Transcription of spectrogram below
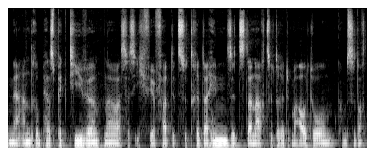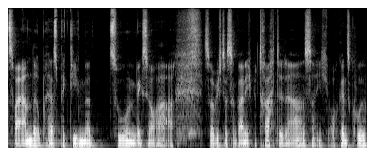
eine andere Perspektive. Ne? Was weiß ich, wir fahren jetzt zu dritt dahin, sitzt danach zu dritt im Auto, kommst du noch zwei andere Perspektiven dazu und denkst so, ah, so habe ich das noch gar nicht betrachtet. Ja? Das ist eigentlich auch ganz cool.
